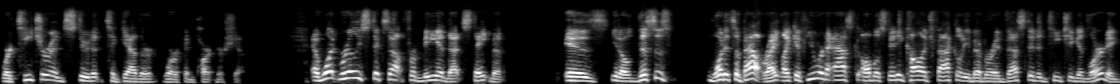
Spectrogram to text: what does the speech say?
where teacher and student together work in partnership. And what really sticks out for me in that statement is, you know, this is what it's about, right? Like if you were to ask almost any college faculty member invested in teaching and learning,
